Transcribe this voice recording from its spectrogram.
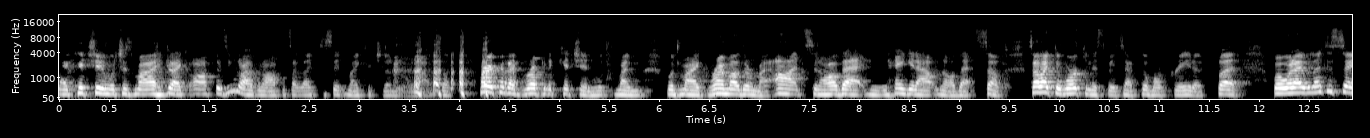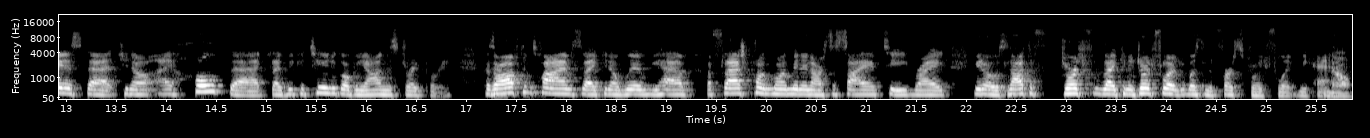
my kitchen, which is my like office. You don't have an office. I like to sit in my kitchen. I don't know why. So, because I grew up in the kitchen with my with my grandmother, and my aunts, and all that, and hanging out and all that. So so I like to work in this space. I feel more creative. But but what I would like to say is that you know I hope that like we continue to go beyond this drapery because oftentimes like you know where we have a flashpoint moment in our society, right? You know, it's not the George like you know George Floyd wasn't the first George Floyd we had. No no,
